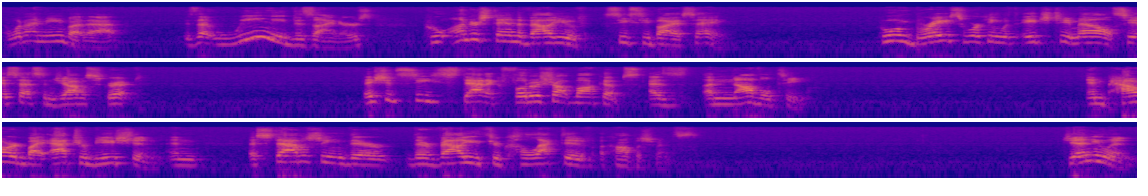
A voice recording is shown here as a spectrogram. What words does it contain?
And what I mean by that is that we need designers who understand the value of CC by SA, who embrace working with HTML, CSS, and JavaScript. They should see static Photoshop mockups as a novelty, empowered by attribution and establishing their, their value through collective accomplishments genuine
